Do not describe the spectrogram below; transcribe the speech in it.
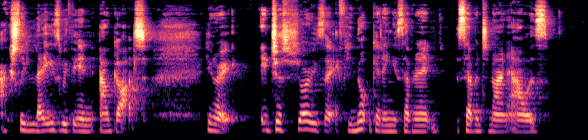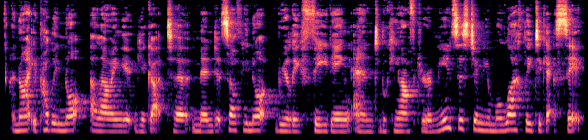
actually lays within our gut, you know, it just shows that if you're not getting your seven, eight, seven to nine hours a night, you're probably not allowing your, your, gut to mend itself. You're not really feeding and looking after your immune system. You're more likely to get sick.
